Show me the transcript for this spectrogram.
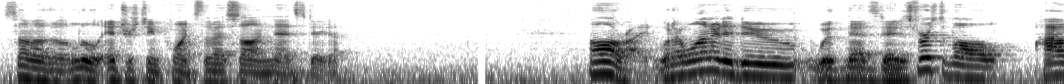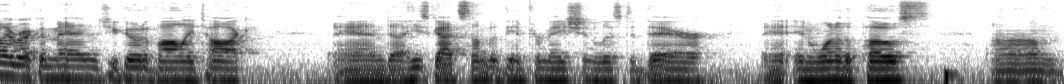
some of the little interesting points that I saw in Ned's data. All right, what I wanted to do with Ned's data is first of all, highly recommend you go to Volley Talk, and uh, he's got some of the information listed there in one of the posts. Um,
